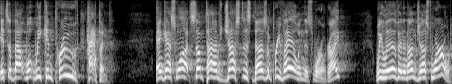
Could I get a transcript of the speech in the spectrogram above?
it's about what we can prove happened. And guess what? Sometimes justice doesn't prevail in this world, right? We live in an unjust world.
